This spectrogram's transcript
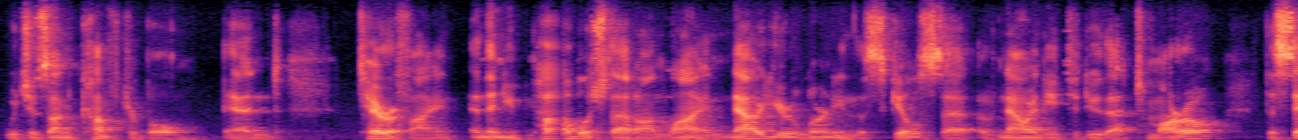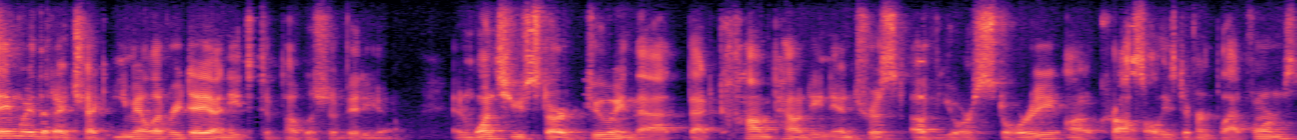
which is uncomfortable and terrifying, and then you publish that online, now you're learning the skill set of now I need to do that tomorrow. The same way that I check email every day, I need to publish a video. And once you start doing that, that compounding interest of your story on, across all these different platforms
